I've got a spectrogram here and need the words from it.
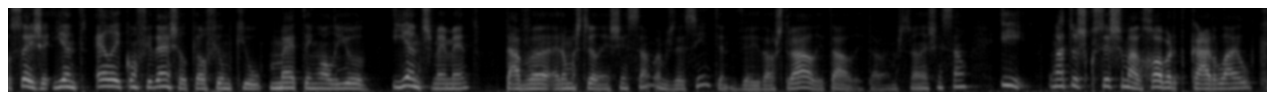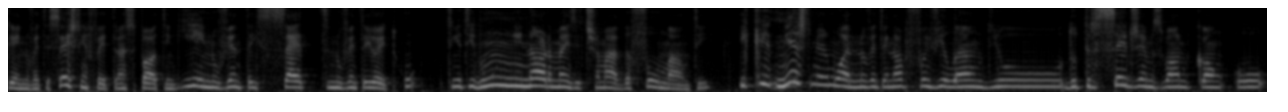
ou seja, e entre LA Confidential, que é o filme que o mete em Hollywood, e antes Memento, estava, era uma estrela em ascensão, vamos dizer assim, veio da Austrália e tal, e estava uma estrela em ascensão, e um ator escocês chamado Robert Carlyle, que em 96 tinha feito Transpotting e em 97, 98 um, tinha tido um enorme êxito chamado The Full Monty, e que neste mesmo ano, 99, foi vilão de do terceiro James Bond com o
